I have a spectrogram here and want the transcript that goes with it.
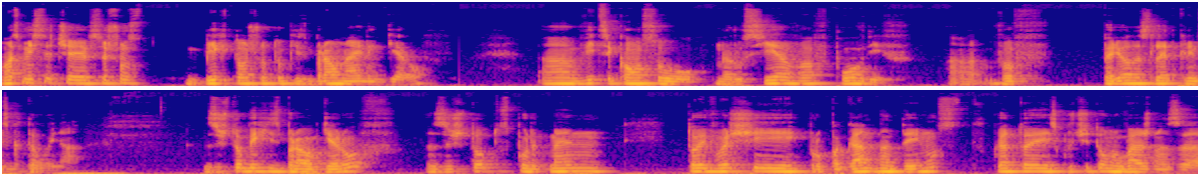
Но аз мисля, че всъщност бих точно тук избрал Найден Геров, вице-консул на Русия в Пловдив, в периода след Кримската война. Защо бих избрал Геров? Защото според мен той върши пропагандна дейност, която е изключително важна за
